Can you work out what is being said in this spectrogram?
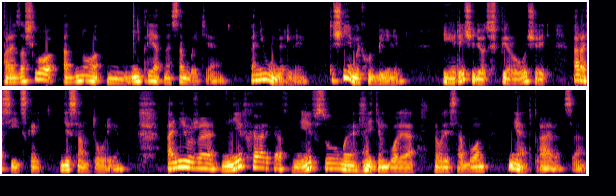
произошло одно неприятное событие. Они умерли. Точнее, мы их убили. И речь идет в первую очередь о российской десантуре. Они уже ни в Харьков, ни в Сумы, ни тем более в Лиссабон не отправятся.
